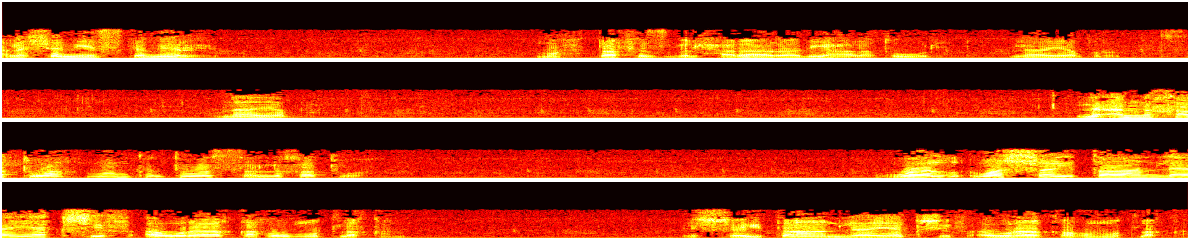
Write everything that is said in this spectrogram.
علشان يستمر محتفظ بالحرارة دي على طول. لا يبرد. لا يبرد. لأن خطوة ممكن توصل لخطوة. والشيطان لا يكشف أوراقه مطلقا. الشيطان لا يكشف أوراقه مطلقا.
